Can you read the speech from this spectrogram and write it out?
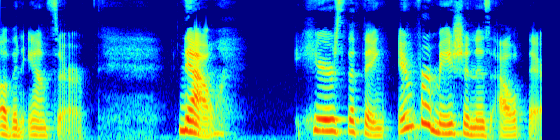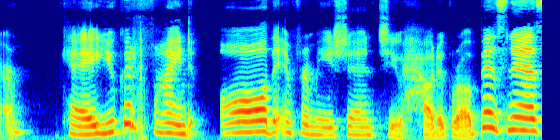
of an answer. Now, here's the thing information is out there. Okay, you could find all the information to how to grow a business,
